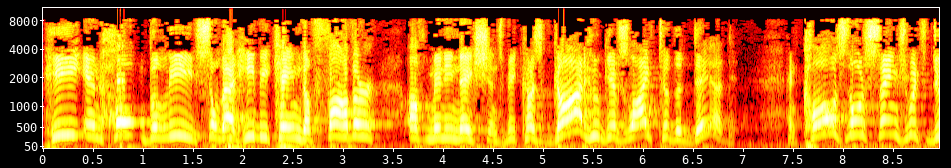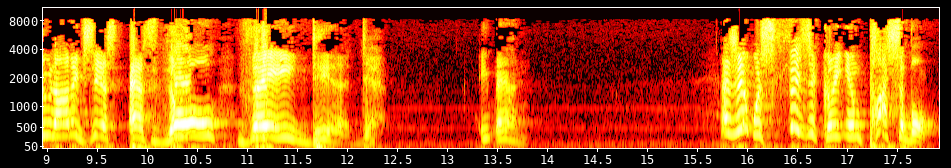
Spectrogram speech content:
he in hope believed so that he became the father of many nations because God who gives life to the dead and calls those things which do not exist as though they did. Amen. As it was physically impossible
